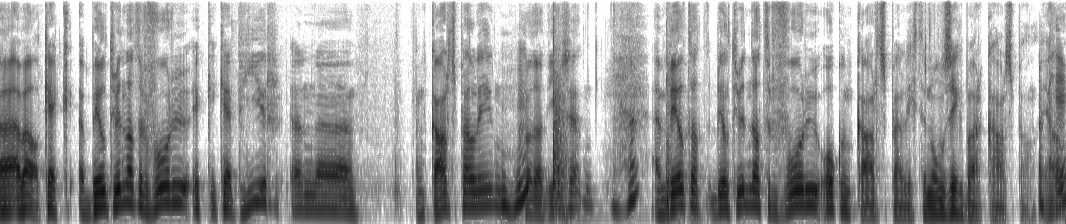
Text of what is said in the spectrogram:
Uh, wel, kijk, beeld u in dat er voor u... Ik, ik heb hier een, uh, een kaartspel leren. Ik ga dat hier zetten. En beeld, dat, beeld u in dat er voor u ook een kaartspel ligt, een onzichtbaar kaartspel. Ja?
